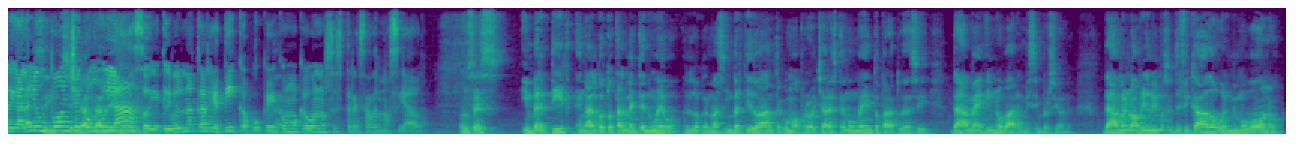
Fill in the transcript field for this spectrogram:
regálale un Sin- ponche sin con un dinero. lazo y escríbele una tarjetica, porque Claro. como que uno se estresa demasiado. Entonces, invertir en algo totalmente nuevo, en lo que no has invertido antes, como aprovechar este momento para tú decir, déjame innovar en mis inversiones. Déjame no abrir el mismo certificado o el mismo bono,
